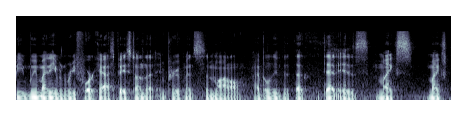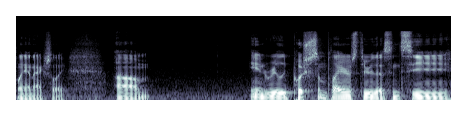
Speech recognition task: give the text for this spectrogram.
we, we might even reforecast based on the improvements to the model. I believe that that, that is Mike's Mike's plan actually, um, and really push some players through this and see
